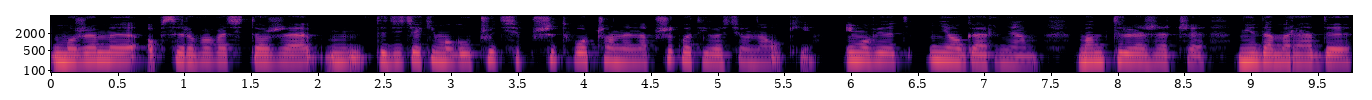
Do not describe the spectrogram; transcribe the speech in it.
możemy obserwować to, że mm, te dzieciaki mogą czuć się przytłoczone na przykład ilością nauki i mówić: Nie ogarniam, mam tyle rzeczy, nie dam rady,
